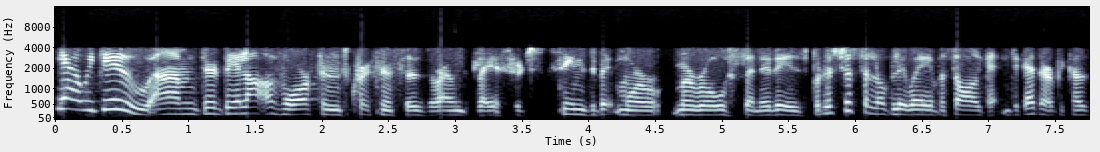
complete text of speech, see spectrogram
Yeah, we do. Um, there'd be a lot of orphans' Christmases around the place, which seems a bit more morose than it is. But it's just a lovely way of us all getting together because,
